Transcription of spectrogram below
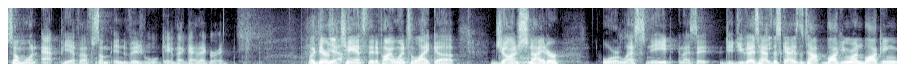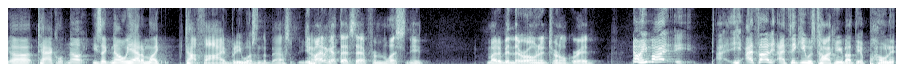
someone at PFF, some individual gave that guy that grade. Like there's Yeah. a chance that if I went to like uh, John Schneider or Les Snead and I say, "Did you guys have this guy as the top blocking run blocking uh, tackle?" No, he's like, "No, we had him like top five, but he wasn't the best." You You might have got that stat from Les Snead. Might have been their own internal grade. No, he might. he- I, I thought. I think he was talking about the opponent.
